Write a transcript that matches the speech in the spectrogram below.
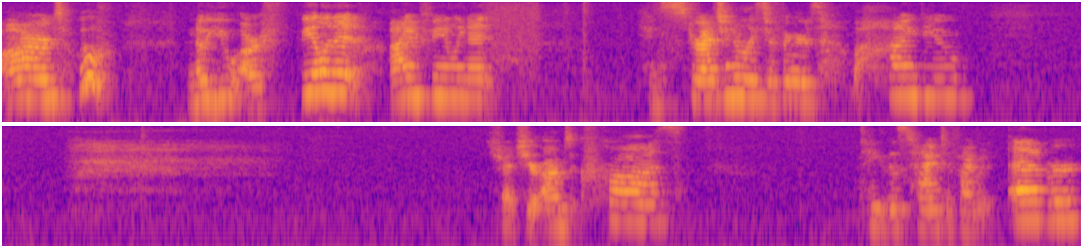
arms. Whew. Know you are feeling it. I am feeling it. You can stretch and release your fingers behind you. Stretch your arms across. Take this time to find whatever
